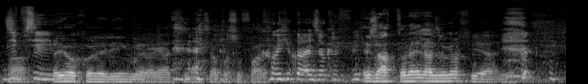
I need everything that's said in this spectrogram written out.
Gypsy, Ah, io con le lingue, ragazzi, non ce la posso fare. come io con la geografia. Esatto, lei la geografia. io.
